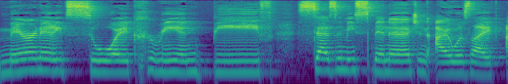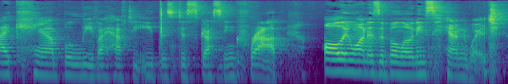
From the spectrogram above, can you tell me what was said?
marinated soy, Korean beef, sesame spinach, and I was like, I can't believe I have to eat this disgusting crap. All I want is a bologna sandwich.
